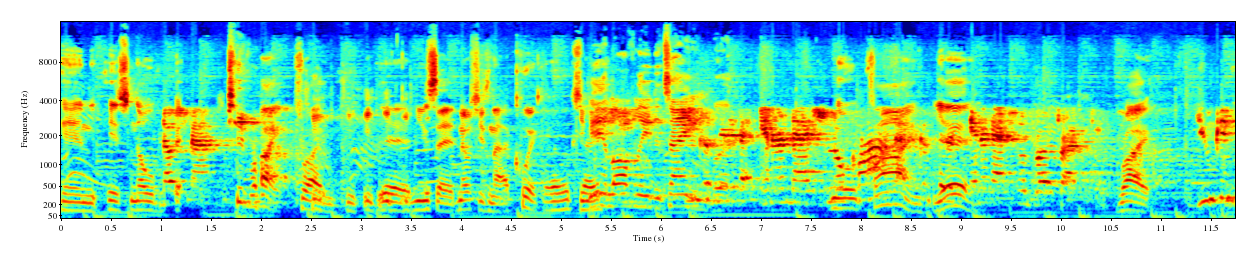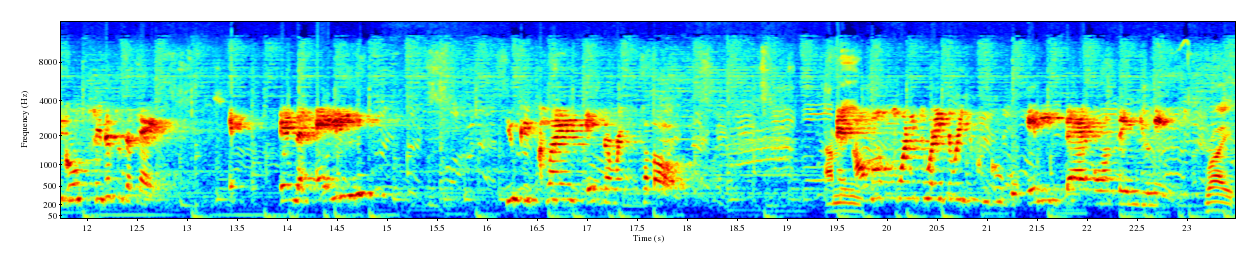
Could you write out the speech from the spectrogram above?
and it's no No, she's not. right, right. yeah, you said no, she's not quick. She being lawfully detained, but Considered an international No crime. crime, yeah. international drug trafficking. Right, You can go see this is the thing. In the 80s, you can claim ignorance to law. I mean, almost 2023, you can Google any daggone thing you need. Right.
